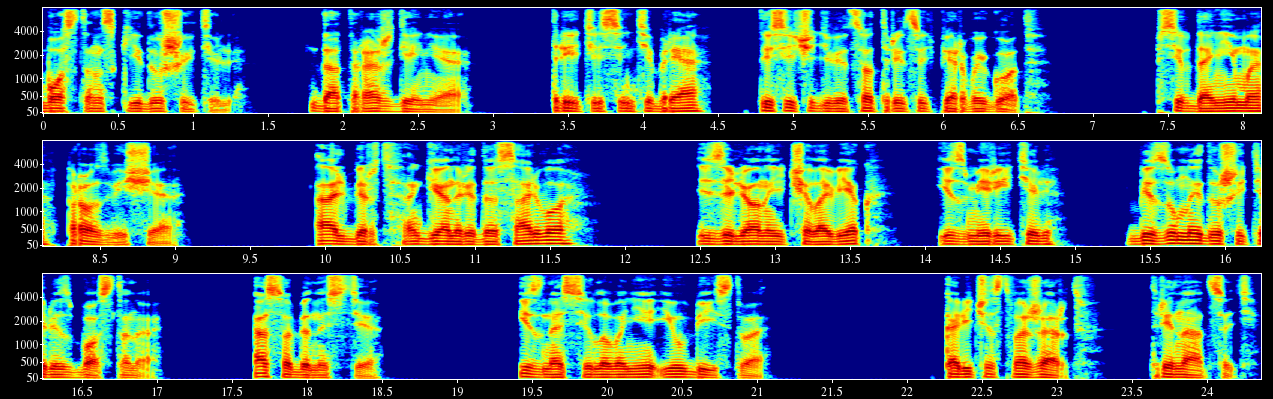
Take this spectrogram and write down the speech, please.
Бостонский душитель. Дата рождения. 3 сентября 1931 год. Псевдонимы, прозвища. Альберт Генри де Сальво, Зеленый человек, Измеритель, Безумный душитель из Бостона. Особенности. Изнасилование и убийство. Количество жертв. 13.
